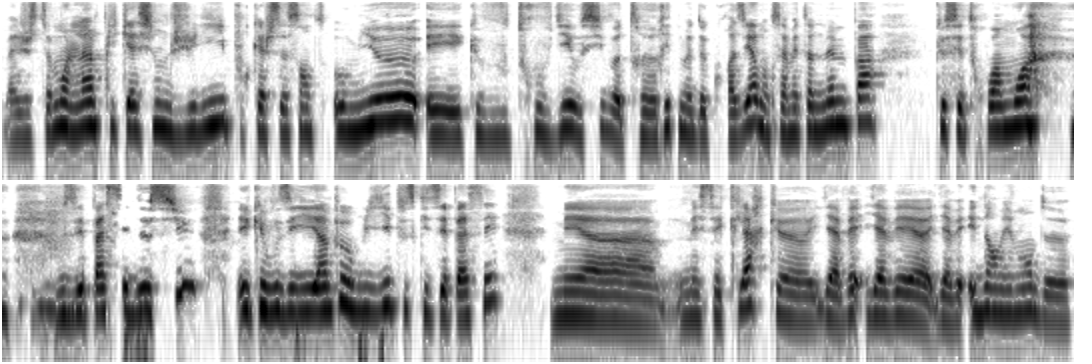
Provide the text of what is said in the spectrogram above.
bah justement l'implication de Julie pour qu'elle se sente au mieux et que vous trouviez aussi votre rythme de croisière. Donc ça m'étonne même pas que ces trois mois vous aient passé dessus et que vous ayez un peu oublié tout ce qui s'est passé. Mais euh, mais c'est clair qu'il y avait il y avait il y avait énormément de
